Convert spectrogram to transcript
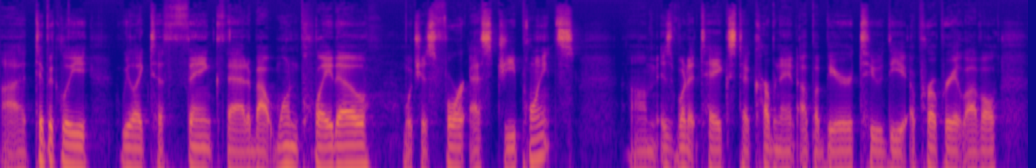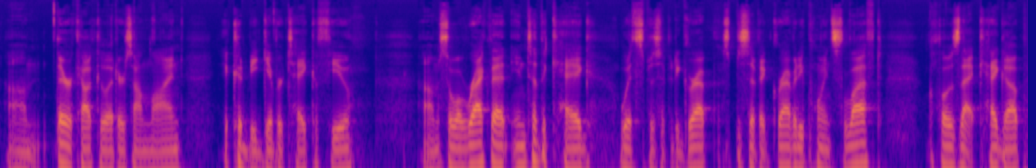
Uh, typically, we like to think that about one Plato, which is four SG points, um, is what it takes to carbonate up a beer to the appropriate level. Um, there are calculators online. It could be give or take a few. Um, so we'll rack that into the keg with specific, gra- specific gravity points left. Close that keg up.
